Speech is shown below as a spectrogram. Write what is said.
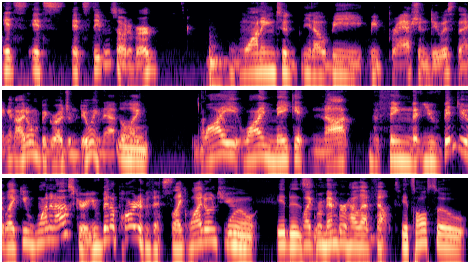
It's it's it's Steven Soderbergh wanting to you know be be brash and do his thing, and I don't begrudge him doing that. But like, Mm, why why make it not the thing that you've been to? Like you've won an Oscar, you've been a part of this. Like why don't you well, it is like remember how that felt? it's also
